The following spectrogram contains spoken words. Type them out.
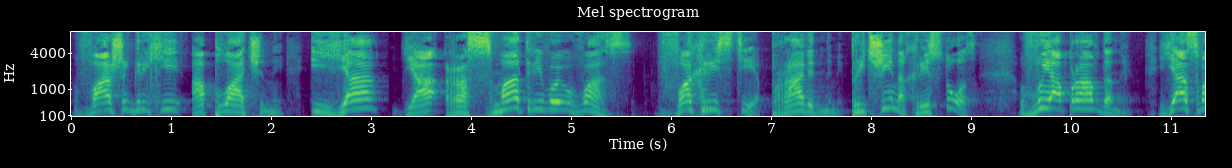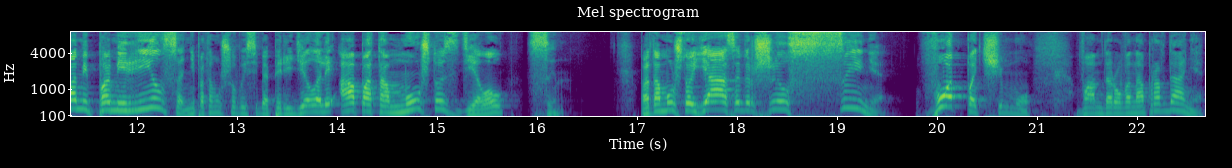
ваши грехи оплачены. И я, я рассматриваю вас во Христе праведными. Причина Христос. Вы оправданы. Я с вами помирился не потому, что вы себя переделали, а потому, что сделал Сын. Потому что я совершил Сыне вот почему вам даровано оправдание.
